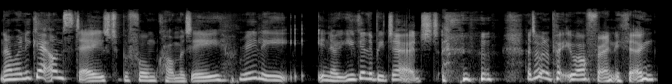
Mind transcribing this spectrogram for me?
Now, when you get on stage to perform comedy, really, you know, you're going to be judged. I don't want to put you off or anything,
